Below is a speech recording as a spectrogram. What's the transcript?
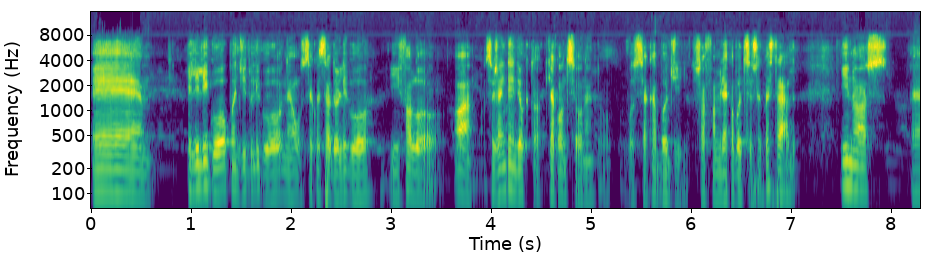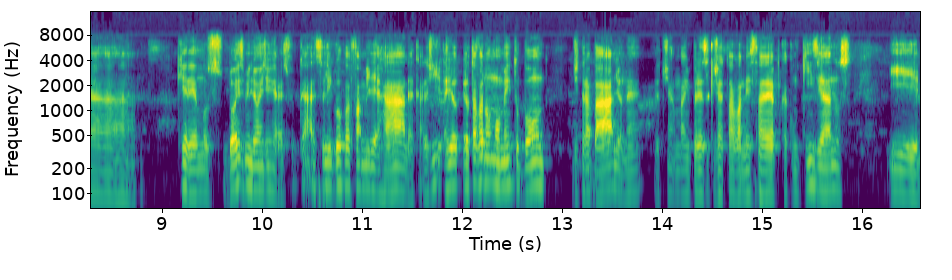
é, ele ligou, o bandido ligou, né, o sequestrador ligou e falou, ó, você já entendeu o que, que aconteceu, né? Você acabou de, sua família acabou de ser sequestrada e nós é, queremos 2 milhões de reais. Falei, Cara, você ligou para a família errada, cara. Eu, eu tava num momento bom de trabalho, né? Eu tinha uma empresa que já estava nessa época com 15 anos e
